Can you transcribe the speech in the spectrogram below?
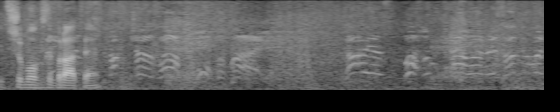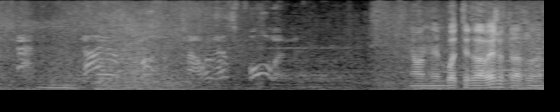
від шумок забрати. Вони бот 2 вежу втратили.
